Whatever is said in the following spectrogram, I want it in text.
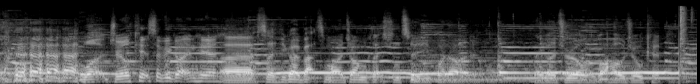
whoa. What drill kits have you got in here? uh, so if you go back to my drum collection 2.0, they go drill. I've got a whole drill kit.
